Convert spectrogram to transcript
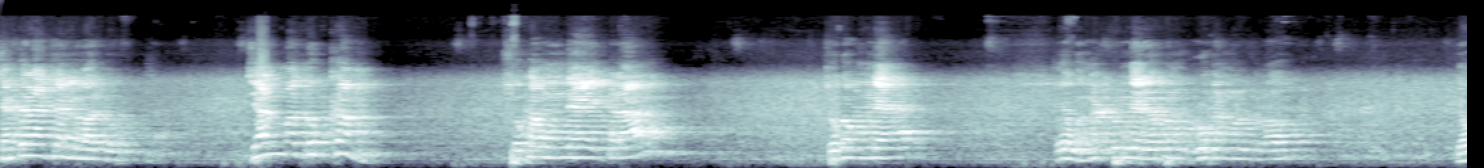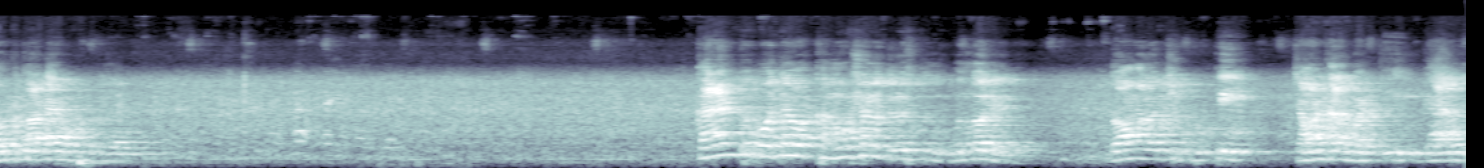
శంకరాచార్య వారు జన్మ దుఃఖం. సుఖం ఉందా ఇక్కడ? సుఖం ఉందా? ఏ ఉన్నట్టుండే రేపు రూపం ఎవరు తోట కరెంటు పోతే ఒక్క నిమిషంలో తెలుస్తుంది ముందో లేదు. దోమలు వచ్చి పుట్టి చెమటలు పట్టి గాలి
